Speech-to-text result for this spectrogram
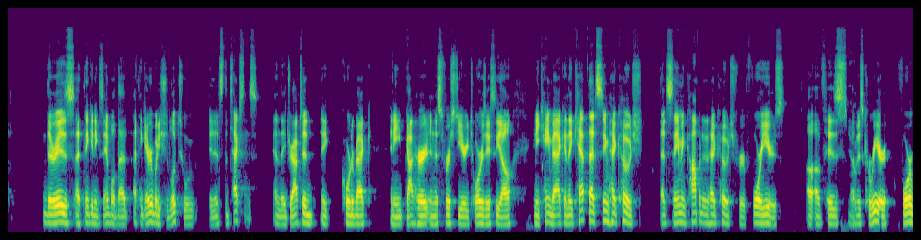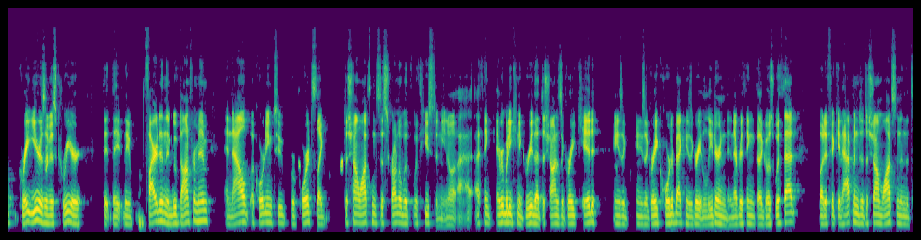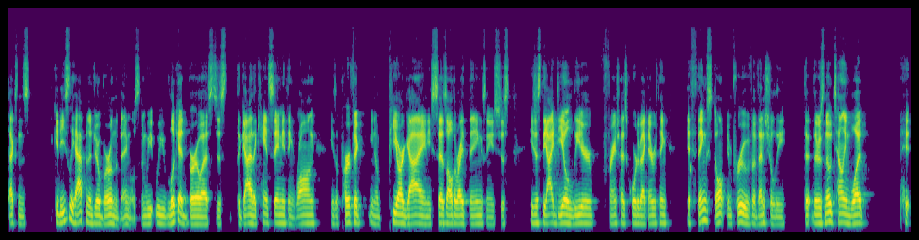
there is, I think, an example that I think everybody should look to, and it's the Texans. And they drafted a quarterback, and he got hurt in this first year. He tore his ACL. and he came back and they kept that same head coach, that same incompetent head coach for four years of his yep. of his career, four great years of his career. They, they they fired him, they moved on from him, and now according to reports, like Deshaun Watson's disgruntled with with Houston. You know, I, I think everybody can agree that Deshaun is a great kid and he's a and he's a great quarterback and he's a great leader and, and everything that goes with that. But if it can happen to Deshaun Watson and the Texans, it could easily happen to Joe Burrow and the Bengals. And we we look at Burrow as just the guy that can't say anything wrong. He's a perfect, you know, PR guy and he says all the right things and he's just he's just the ideal leader, franchise quarterback, and everything. If things don't improve eventually, th- there's no telling what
